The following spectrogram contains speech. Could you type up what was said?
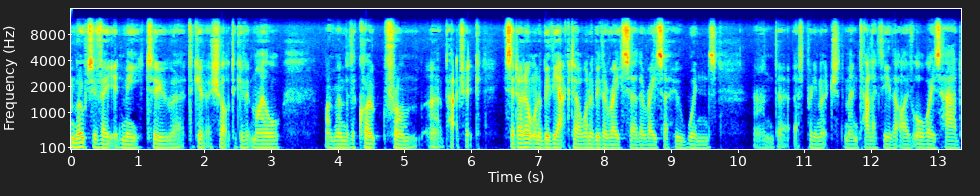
motivated me to uh, to give it a shot, to give it my all. I remember the quote from uh, Patrick. He said, "I don't want to be the actor. I want to be the racer, the racer who wins." And uh, that's pretty much the mentality that I've always had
